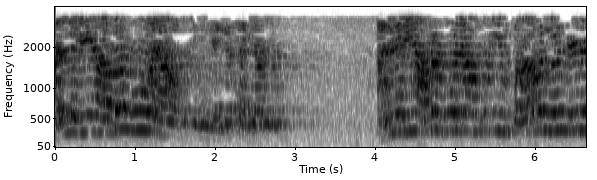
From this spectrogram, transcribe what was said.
അല്ലവീന അസർപൂവനാകുകയും എങ്ങനത്തെ അറിയാളുകൾ അല്ലവീന അസർപൂവനാകുകയും പാപങ്ങൾ ചെയ്ത്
